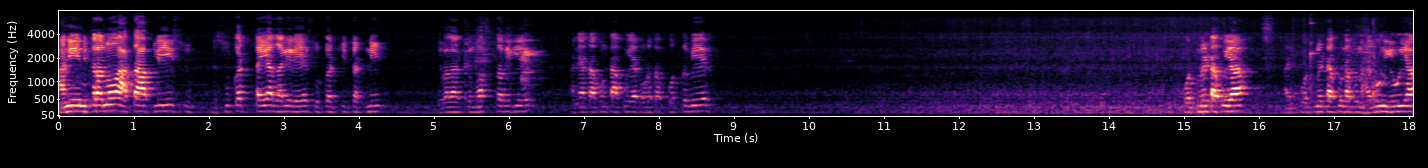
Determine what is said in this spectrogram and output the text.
आणि मित्रांनो आता आपली सुकट तयार झालेली आहे सुकटची चटणी. हे बघा किती मस्तपैकी आणि आता आपण टाकूया थोडासा कोथिंबीर. कोथमीर टाकूया. आणि कोथमीर टाकून आपण हलवून घेऊया.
